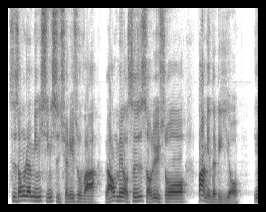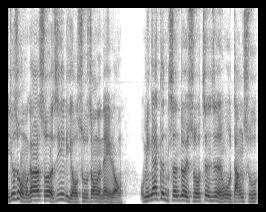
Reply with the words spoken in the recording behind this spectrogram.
只从人民行使权利出发，然后没有深思熟虑说罢免的理由。也就是我们刚刚说的这些理由书中的内容，我们应该更针对说政治人物当初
